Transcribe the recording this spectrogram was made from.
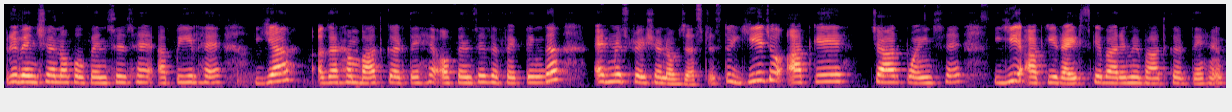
प्रिवेंशन ऑफ़ ऑफेंसेस है अपील है, या अगर हम बात करते हैं offences affecting the administration of justice तो ये जो आपके चार पॉइंट्स हैं, ये आपकी राइट्स के बारे में बात करते हैं।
